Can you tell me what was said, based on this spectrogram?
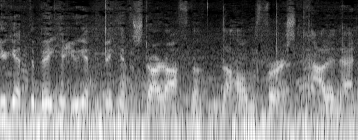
You get the big hit. You get the big hit to start off the, the home first. How did that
